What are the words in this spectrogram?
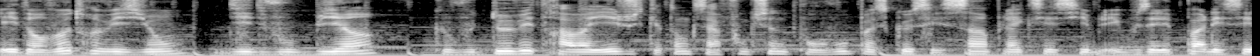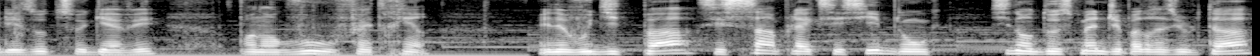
et dans votre vision, dites-vous bien que vous devez travailler jusqu'à temps que ça fonctionne pour vous parce que c'est simple et accessible et que vous n'allez pas laisser les autres se gaver pendant que vous, vous faites rien. Mais ne vous dites pas, c'est simple et accessible, donc si dans deux semaines j'ai pas de résultat,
